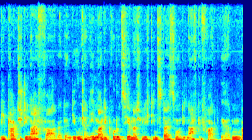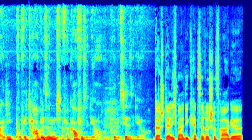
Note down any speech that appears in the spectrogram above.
wie praktisch die Nachfrage. Denn die Unternehmer, die produzieren natürlich Dienstleistungen, die nachgefragt werden, weil die profitabel sind, verkaufen sie die auch und produzieren sie die auch. Da stelle ich mal die ketzerische Frage,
